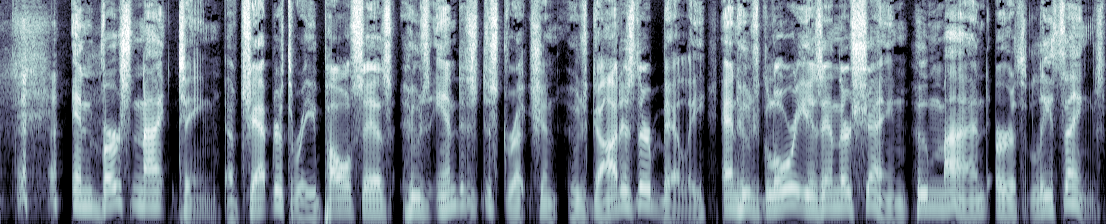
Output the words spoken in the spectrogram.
In verse 19 of chapter 3, Paul says, Whose end is destruction, whose God is their belly, and whose glory is in their shame, who mind earthly things.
